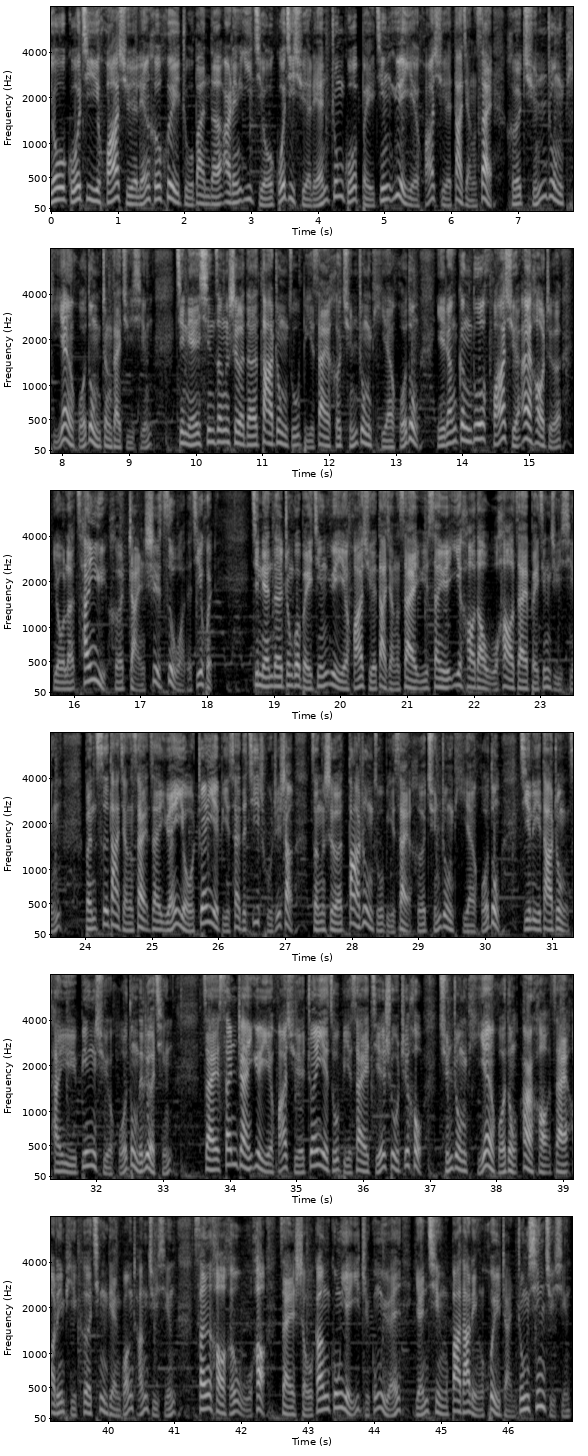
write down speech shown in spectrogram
由国际滑雪联合会主办的2019国际雪联中国北京越野滑雪大奖赛和群众体验活动正在举行。今年新增设的大众组比赛和群众体验活动，也让更多滑雪爱好者有了参与和展示自我的机会。今年的中国北京越野滑雪大奖赛于三月一号到五号在北京举行。本次大奖赛在原有专业比赛的基础之上，增设大众组比赛和群众体验活动，激励大众参与冰雪活动的热情。在三站越野滑雪专业组比赛结束之后，群众体验活动二号在奥林匹克庆典广场举行，三号和五号在首钢工业遗址公园、延庆八达岭会展中心举行。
